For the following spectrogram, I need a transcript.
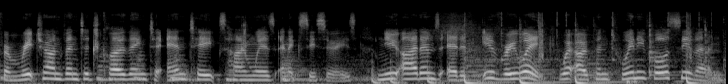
from retro and vintage clothing to antiques, homewares, and accessories. New items added every week. We're open 24 7.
